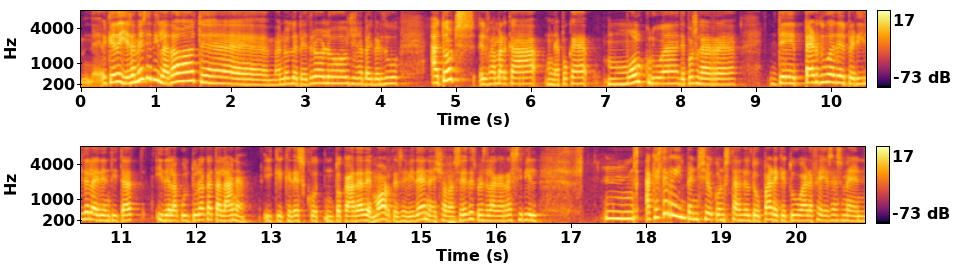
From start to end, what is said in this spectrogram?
el que deies, a més de Viladot, eh, Manuel de Pedrolo, Josep Vallverdú, a tots els va marcar una època molt crua, de postguerra, de pèrdua del perill de la identitat i de la cultura catalana, i que quedés tocada de mort, és evident, això va ser després de la Guerra Civil. Mm, aquesta reinvenció constant del teu pare, que tu ara feies esment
